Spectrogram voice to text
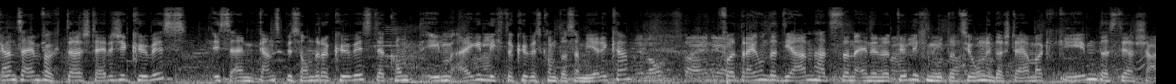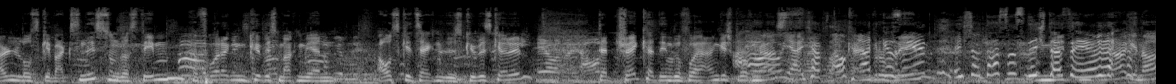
Ganz einfach, der steirische Kürbis ist ein ganz besonderer Kürbis. Der kommt eben, eigentlich der Kürbis kommt aus Amerika. Vor 300 Jahren hat es dann eine natürliche Mutation in der Steiermark gegeben, dass der schalenlos gewachsen ist und aus dem hervorragenden Kürbis machen wir ein ausgezeichnetes Kürbiskernöl. Der Tracker, den du vorher angesprochen oh, hast. Ja, ich habe es auch kein Problem. Gesehen. Ich so, das ist nicht das. Ja, genau.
